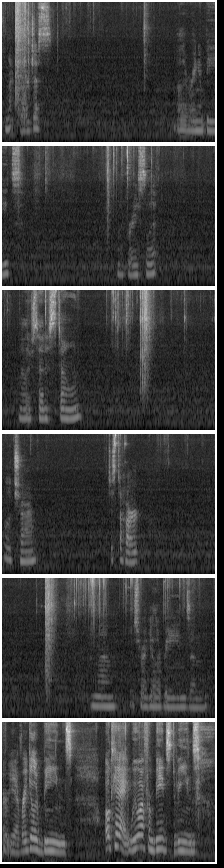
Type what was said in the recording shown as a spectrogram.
Isn't that gorgeous? Another ring of beads. A bracelet. Another set of stone. A little charm. Just a heart. And then just regular beans and, or yeah, regular beans. Okay, we went from beads to beans.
